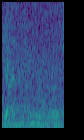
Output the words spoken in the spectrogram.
ja alles gut, oder?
